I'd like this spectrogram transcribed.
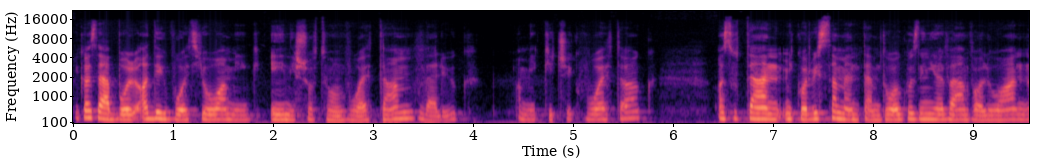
Igazából addig volt jó, amíg én is otthon voltam velük, amíg kicsik voltak. Azután, mikor visszamentem dolgozni, nyilvánvalóan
